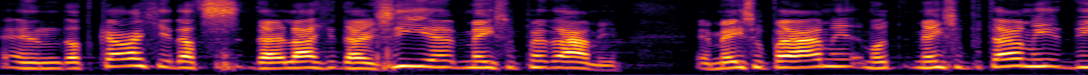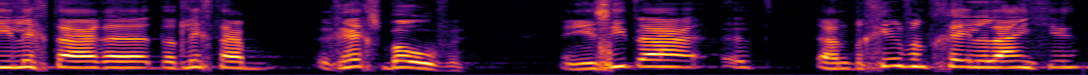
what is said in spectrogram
En dat kaartje, dat, daar, laat je, daar zie je Mesopotamië. En Mesopotamië, Mesopotamië die ligt daar, uh, dat ligt daar rechtsboven. En je ziet daar het, aan het begin van het gele lijntje,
